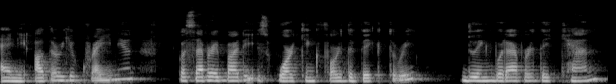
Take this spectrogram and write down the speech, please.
any other Ukrainian, because everybody is working for the victory, doing whatever they can.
